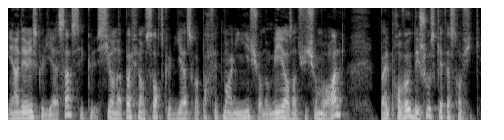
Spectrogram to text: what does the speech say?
Et un des risques liés à ça, c'est que si on n'a pas fait en sorte que l'IA soit parfaitement alignée sur nos meilleures intuitions morales, bah elle provoque des choses catastrophiques.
